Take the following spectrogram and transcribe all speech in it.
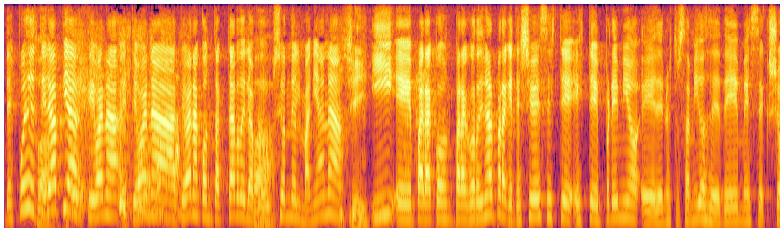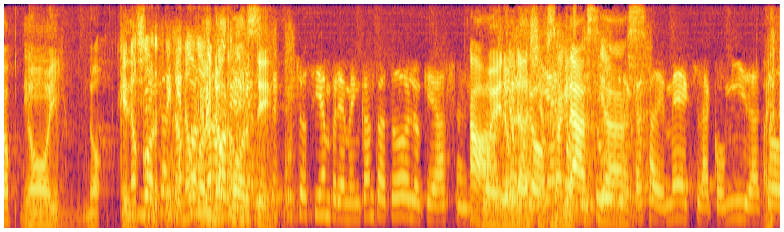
después de Fa. terapia te van a te van a te van a contactar de la Fa. producción del mañana Sí. y eh, para con- para coordinar para que te lleves este este premio eh, de nuestros amigos de DM Sex Shop. No eh, hoy. No. Que ¿qué no dice? corte, que no corte. Que no corte. Corte. escucho siempre, me encanta todo lo que hacen. Ah, Bueno, gracias. gracias. La casa de Mex, la comida, Ahí todo.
